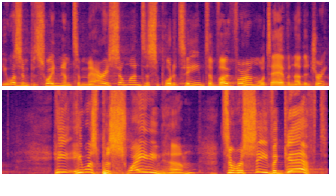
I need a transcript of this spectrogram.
He wasn't persuading him to marry someone, to support a team, to vote for him, or to have another drink. He, he was persuading him to receive a gift.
